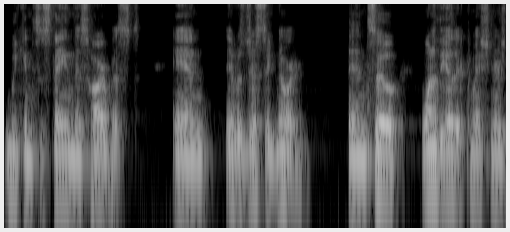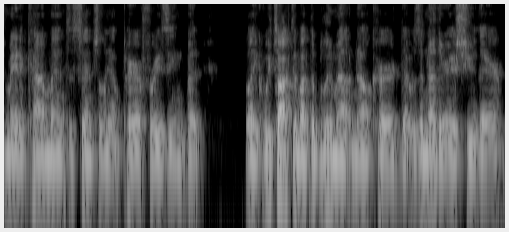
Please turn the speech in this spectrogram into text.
we can sustain this harvest and it was just ignored and so one of the other commissioners made a comment essentially i'm paraphrasing but like we talked about the blue mountain elk herd that was another issue there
